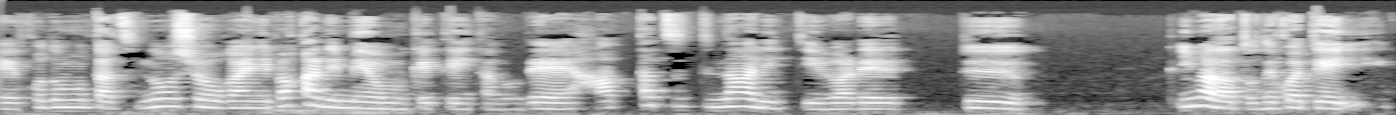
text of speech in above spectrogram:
えー子供たちの障害にばかり目を向けていたので、発達って何って言われる、今だとね、こうやって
